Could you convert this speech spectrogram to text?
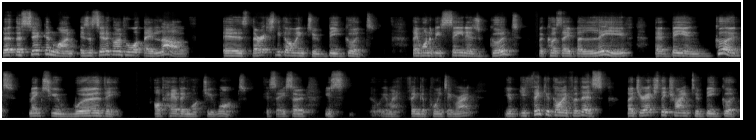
The, the second one is instead of going for what they love, is they're actually going to be good. They want to be seen as good because they believe that being good makes you worthy of having what you want. You see, so you oh, my finger pointing right. You you think you're going for this, but you're actually trying to be good,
